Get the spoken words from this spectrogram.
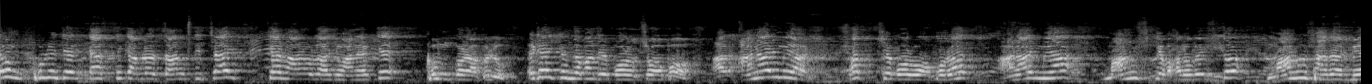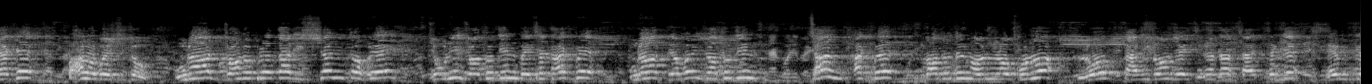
এবং খুনিদের কাছ থেকে আমরা জানতে চাই। কেন আনুল আজম আনারকে খুন করা হলো। এটাই কিন্তু আমাদের বড় চপ। আর আনার মিয়ার সবচেয়ে বড় অপরাধ, আনার মিয়া মানুষকে ভালোবেসত, মানুষ আনার মিয়াকে ভালোবেসত। উনার জনপ্রিয়তার ঈর্ষান্বিত হয়ে যে উনি যতদিন বেঁচে থাকবে, উনার দেহই যতদিন চান থাকবে, ততদিন অন্য কোনো লোক কালীগঞ্জ এই ঝিনাদার সাইড থেকে এমপি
